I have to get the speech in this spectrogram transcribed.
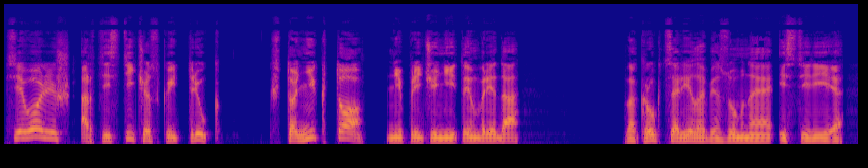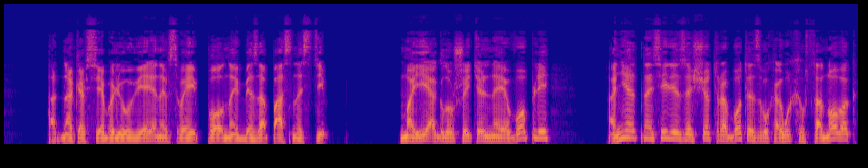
всего лишь артистический трюк, что никто не причинит им вреда. Вокруг царила безумная истерия, однако все были уверены в своей полной безопасности. Мои оглушительные вопли — они относили за счет работы звуковых установок,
